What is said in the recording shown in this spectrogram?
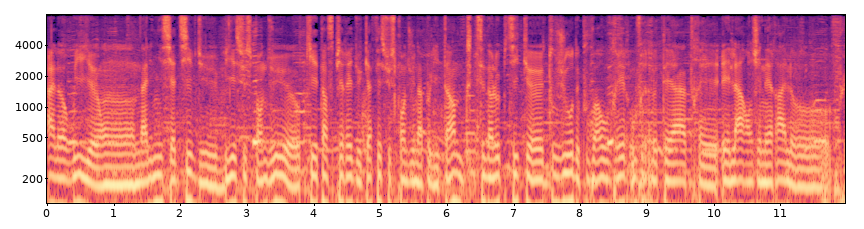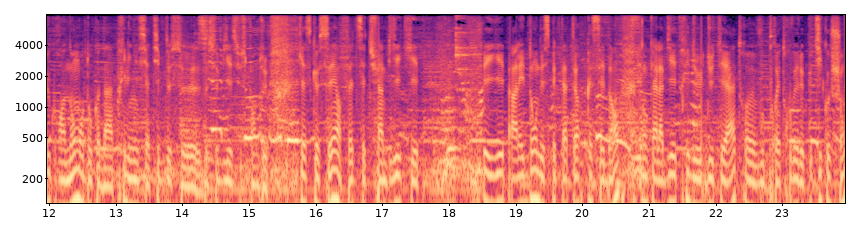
Alors oui, on a l'initiative du billet suspendu euh, qui est inspiré du café suspendu napolitain. C'est dans l'optique euh, toujours de pouvoir ouvrir, ouvrir le théâtre et, l'art en général au plus grand nombre. Donc on a pris l'initiative de ce, de ce billet suspendu. Qu'est-ce que c'est En fait, c'est un billet qui est payé par les dons des spectateurs précédents. Donc à la billetterie du, théâtre, vous pourrez trouver le petit cochon.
